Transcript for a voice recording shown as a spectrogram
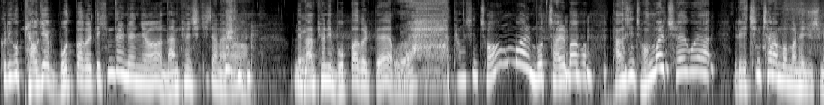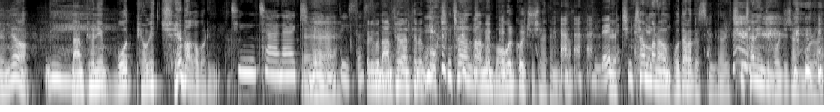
그리고 벽에 못 박을 때 힘들면요 남편 시키잖아요. 근데 네. 남편이 못 박을 때 와 당신 정말 못 잘 박어. 당신 정말 최고야. 이렇게 칭찬 한 번만 해주시면요 네. 남편이 못 벽에 죄 박아버립니다. 칭찬할 기회라도 예. 있었어요. 그리고 남편한테는 꼭 칭찬한 다음에 먹을 걸 주셔야 됩니다. 네. 예, 칭찬만 하면 못 알아듣습니다. 칭찬인지 뭔지 잘 몰라요.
